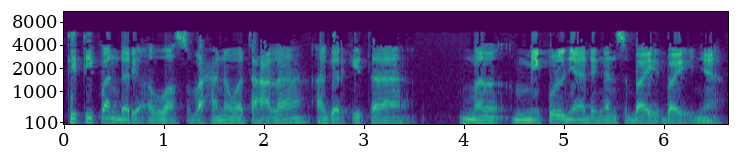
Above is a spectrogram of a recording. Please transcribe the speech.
titipan dari Allah Subhanahu wa taala agar kita memikulnya dengan sebaik-baiknya.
